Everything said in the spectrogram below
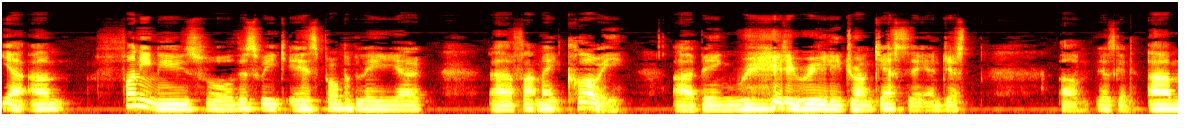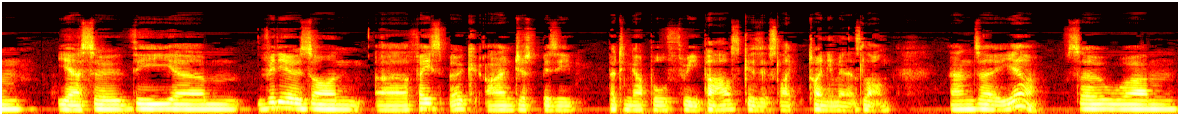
yeah. Um, funny news for this week is probably uh, uh flatmate Chloe, uh, being really really drunk yesterday and just, oh, it was good. Um yeah, so the um, videos on uh, Facebook, I'm just busy putting up all three parts because it's like 20 minutes long. And uh, yeah, so um,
